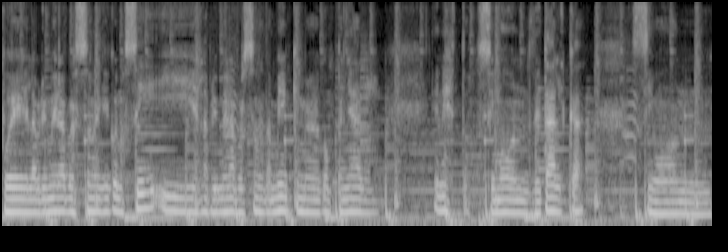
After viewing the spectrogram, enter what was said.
Fue la primera persona que conocí y es la primera persona también que me va a acompañar en esto. Simón de Talca. Simón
